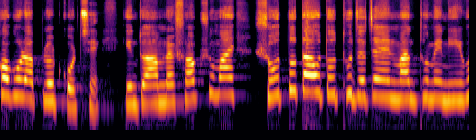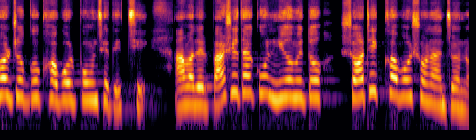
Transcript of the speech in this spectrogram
খবর আপলোড করছে। কিন্তু আমরা সব সময় সত্যতা ও তথ্য যাচাইয়ের মাধ্যমে নির্ভরযোগ্য খবর পৌঁছে দিচ্ছি। আমাদের পাশে থাকুন নিয়মিত সঠিক খবর শোনার জন্য।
